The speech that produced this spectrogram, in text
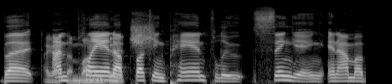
but I got the I'm money, playing a fucking pan flute singing and I'm a,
